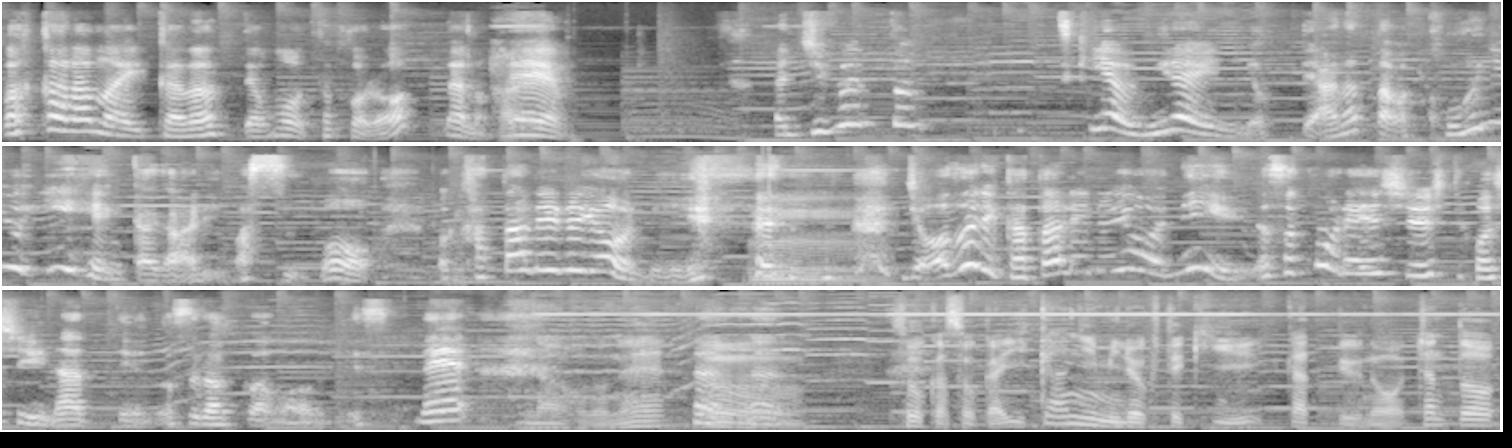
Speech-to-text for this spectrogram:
わからないかなって思うところなので、はい。自分と付き合う未来によってあなたはこういういい変化がありますを語れるようにうん、上手に語れるようにそこを練習してほしいなっていうのをすごく思うんですよね。なるほどね。ううんん、うんそうかそうか。いかに魅力的かっていうのをちゃんと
